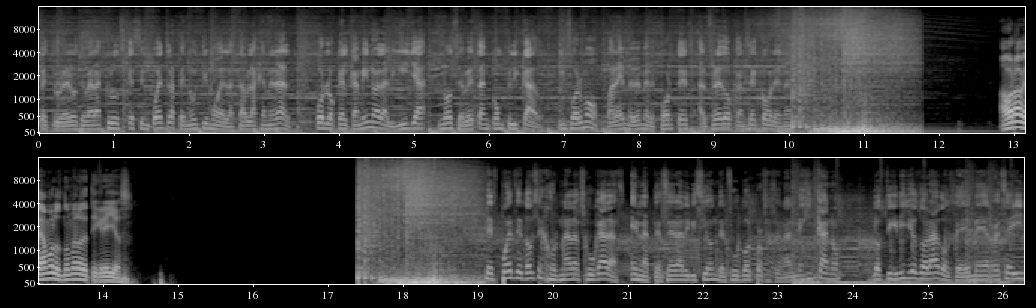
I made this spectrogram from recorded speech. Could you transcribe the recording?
Petroleros de Veracruz que se encuentra penúltimo de la tabla general, por lo que el camino a la liguilla no se ve tan complicado, informó para MBM Deportes Alfredo Canseco Brena. Ahora veamos los números de Tigrillos. Después de 12 jornadas jugadas en la tercera división del fútbol profesional mexicano, los Tigrillos Dorados de MRCI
